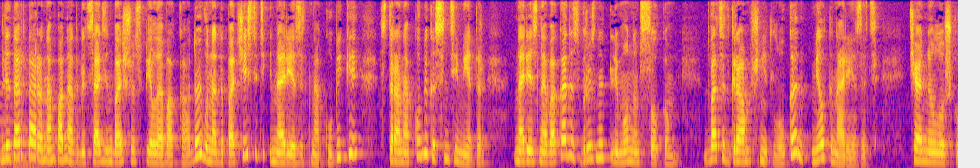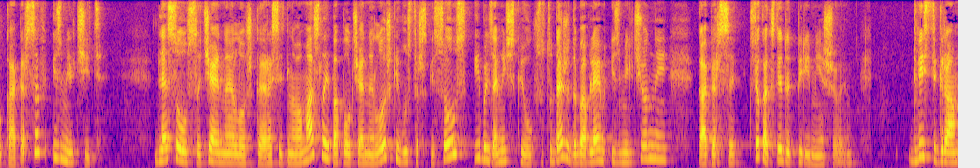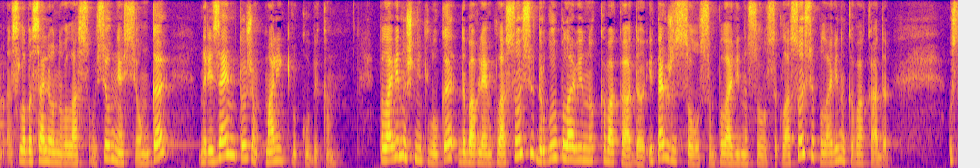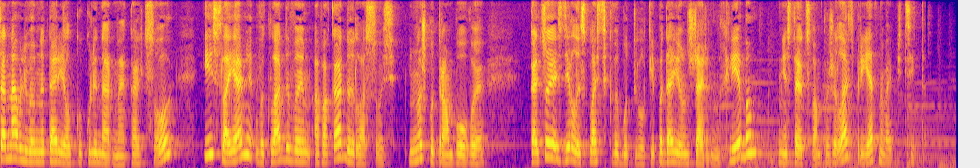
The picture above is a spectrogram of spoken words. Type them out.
Для тартара нам понадобится один большой спелый авокадо. Его надо почистить и нарезать на кубики. Сторона кубика сантиметр. Нарезанный авокадо сбрызнуть лимонным соком. 20 грамм шнит лука мелко нарезать. Чайную ложку каперсов измельчить. Для соуса чайная ложка растительного масла и по пол чайной ложки вустерский соус и бальзамический уксус. Туда же добавляем измельченные каперсы. Все как следует перемешиваем. 200 грамм слабосоленого лосося, у меня семга, нарезаем тоже маленьким кубиком. Половину шнит лука добавляем к лососю, другую половину к авокадо. И также с соусом. Половина соуса к лососю, половина к авокадо. Устанавливаем на тарелку кулинарное кольцо – и слоями выкладываем авокадо и лосось, немножко утрамбовывая. Кольцо я сделала из пластиковой бутылки. Подаем с жареным хлебом. Мне остается вам пожелать приятного аппетита.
